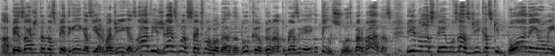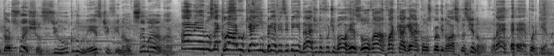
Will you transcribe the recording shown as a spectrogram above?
Apesar de tantas pedreiras e armadilhas, a 27ª rodada do Campeonato Brasileiro tem suas barbadas e nós temos as dicas que podem aumentar suas chances de lucro neste final de semana. A menos, é claro, que a imprevisibilidade do futebol resolva avacalhar com os prognósticos de novo, né? Por que não?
